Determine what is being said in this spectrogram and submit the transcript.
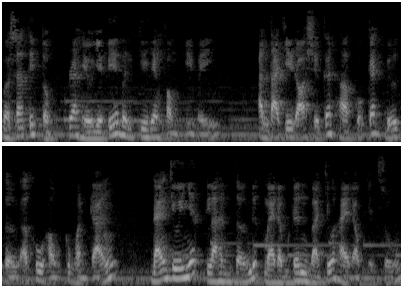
Versailles tiếp tục ra hiệu về phía bên kia gian phòng kỳ vĩ. Anh ta chỉ rõ sự kết hợp của các biểu tượng ở khu hậu cung hoành tráng. Đáng chú ý nhất là hình tượng Đức Mẹ Đồng Trinh và Chúa Hài Đồng nhìn xuống.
